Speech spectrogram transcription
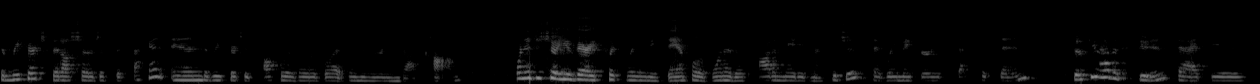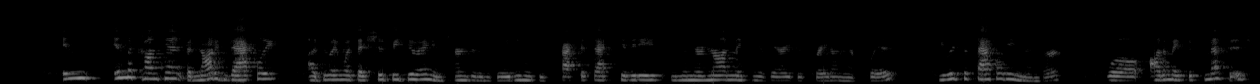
some research that I'll show just a second, and the research is also available at lumenlearning.com. wanted to show you very quickly an example of one of those automated messages that Waymaker is set to send. So if you have a student that is in, in the content but not exactly uh, doing what they should be doing in terms of engaging with these practice activities, and then they're not making a very good grade on their quiz, you as the faculty member will automate this message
